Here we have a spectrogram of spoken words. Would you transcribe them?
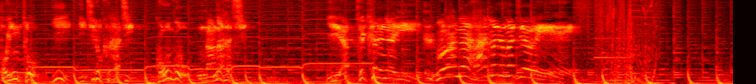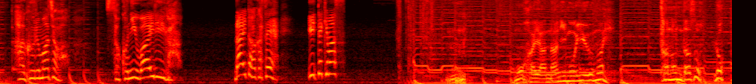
ポイント E1685578 やってくれない我が歯車城へ歯車城。そこにワイリーが。ライト博士行ってきます。もはや何も言うまい。頼んだぞロッ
